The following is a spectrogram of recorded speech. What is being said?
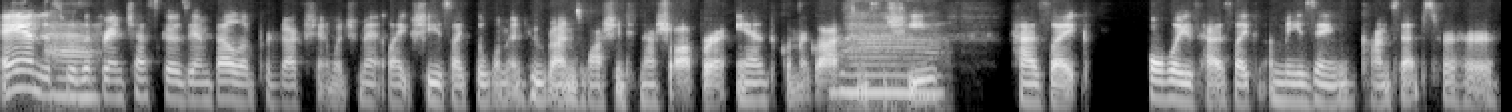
And this ah. was a ah. Francesca Zambello production, which meant like she's like the woman who runs Washington National Opera and Glimmerglass. Wow. And so she has like always has like amazing concepts for her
